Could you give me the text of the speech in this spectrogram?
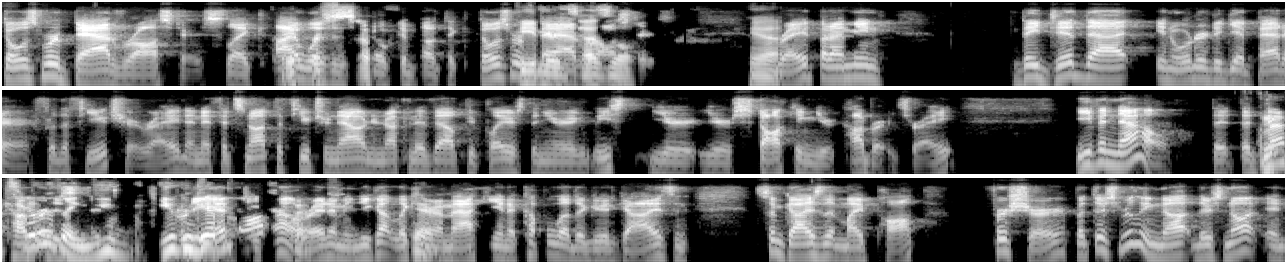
those were bad rosters. Like I wasn't so- stoked about the those were Peter bad Zezel. rosters Yeah. right? But I mean, they did that in order to get better for the future, right? And if it's not the future now, and you're not going to develop your players, then you're at least you're you're stocking your cupboards, right? Even now, the, the, that's the other thing. You you can get now, right? I mean, you got like Yeah. And a couple other good guys, and some guys that might pop for sure. But there's really not there's not an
